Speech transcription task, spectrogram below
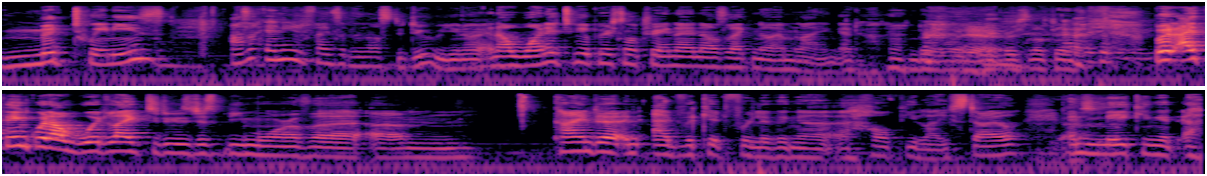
mid twenties, I was like, I need to find something else to do, you know. And I wanted to be a personal trainer, and I was like, no, I'm lying. I don't, I don't want to be a personal trainer. But I think what I would like to do is just be more of a. Um, Kind of an advocate for living a, a healthy lifestyle Yes. and making it a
